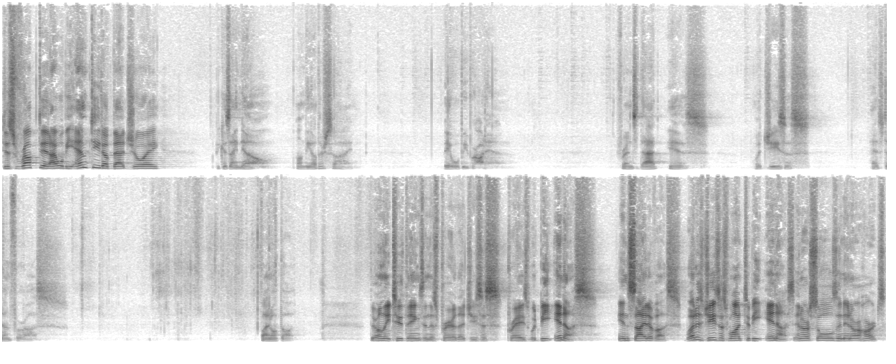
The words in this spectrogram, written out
disrupted. I will be emptied of that joy because I know on the other side they will be brought in. Friends, that is what Jesus has done for us. Final thought. There are only two things in this prayer that Jesus prays would be in us, inside of us. What does Jesus want to be in us, in our souls and in our hearts?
